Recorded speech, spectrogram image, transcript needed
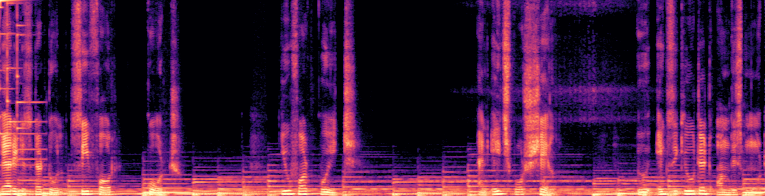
Here it is the tool c for code. Q for quit. And H for shell. You executed on this mode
